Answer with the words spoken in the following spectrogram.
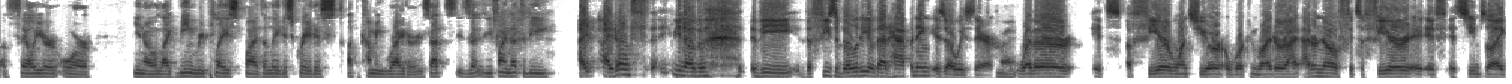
of failure or? you know, like being replaced by the latest, greatest upcoming writer. Is that, is that, you find that to be I, I don't you know the the the feasibility of that happening is always there right. whether it's a fear once you're a working writer I, I don't know if it's a fear if it seems like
